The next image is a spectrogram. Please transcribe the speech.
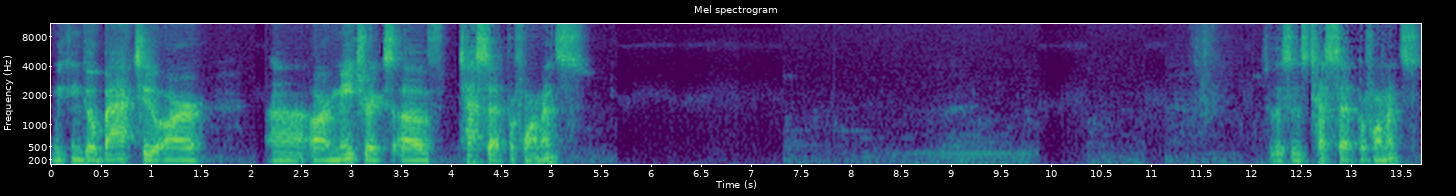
we can go back to our, uh, our matrix of test set performance. So this is test set performance.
